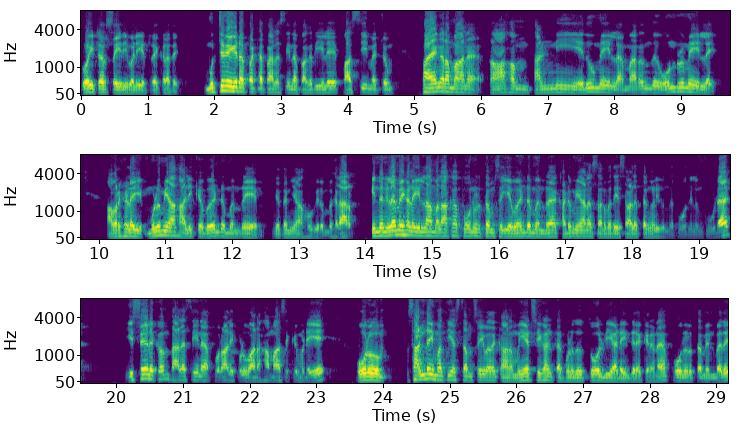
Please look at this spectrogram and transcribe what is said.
ரோய்டர் செய்தி வெளியிட்டிருக்கிறது. முற்றுகையிடப்பட்ட பாலஸ்தீன பகுதியிலே பசி மற்றும் பயங்கரமான தாகம் தண்ணி எதுவுமே இல்லை மருந்து ஒன்றுமே இல்லை. அவர்களை முழுமையாக அழிக்க வேண்டும் என்றே நெதன்யாகு விரும்புகிறார். இந்த நிலைமைகளை இல்லாமலாக போர்நிறுத்தம் செய்ய வேண்டும் என்ற கடுமையான சர்வதேச அழுத்தங்கள் இருந்த போதிலும் கூட இஸ்ரேலுக்கும் பாலஸ்தீன போராளி குழுவான ஹமாஸுக்கும் இடையே ஒரு சண்டை மத்தியஸ்தம் செய்வதற்கான முயற்சிகள் தற்பொழுது தோல்வி அடைந்திருக்கின்றன. போர்நிறுத்தம் என்பது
